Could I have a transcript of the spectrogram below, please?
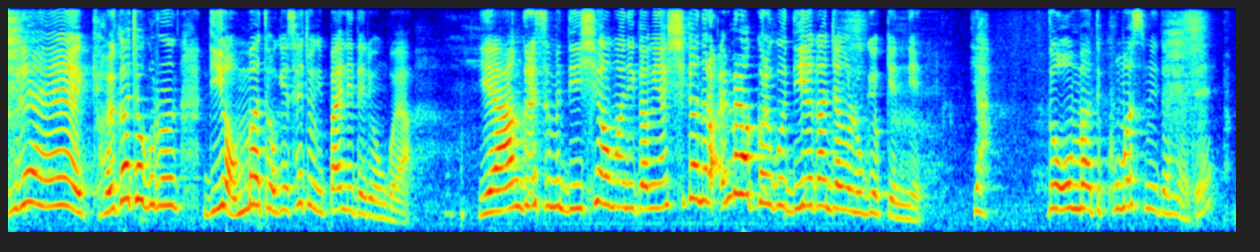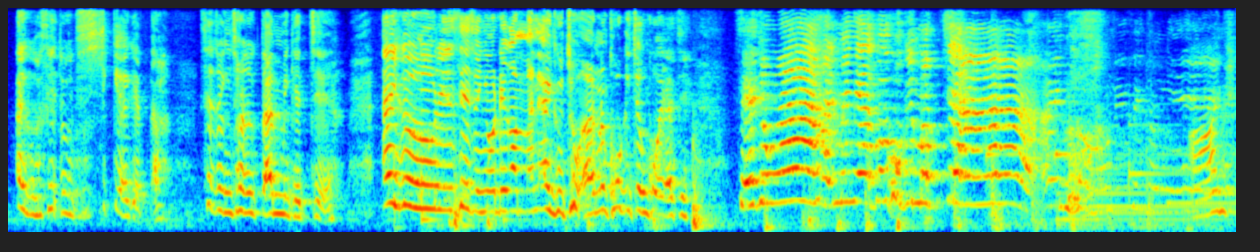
그래 결과적으로는 네 엄마 덕에 세종이 빨리 데려온 거야. 얘 안 그랬으면 네 시어머니가 그냥 시간을 얼마나 끌고 네 애간장을 녹였겠니? 야, 너 엄마한테 고맙습니다 해야 돼? 아이고 세종이 씻겨야겠다. 세종이 저녁도 안 미겠지. 아이고 우리 세종이 오래간만에 아이고 좋아하는 고기 좀 구워야지. 세종아 할머니하고 고기 먹자. 아이고 우리 세종이. 아니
